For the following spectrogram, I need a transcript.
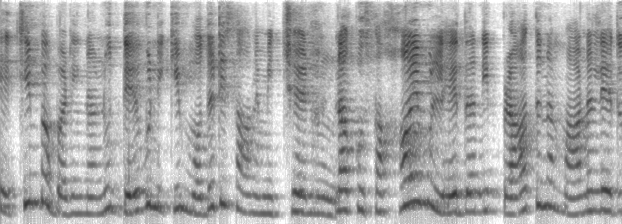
హెచ్చింపబడినను దేవునికి మొదటి స్థానమిచ్చాను నాకు సహాయము లేదని ప్రార్థన మానలేదు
